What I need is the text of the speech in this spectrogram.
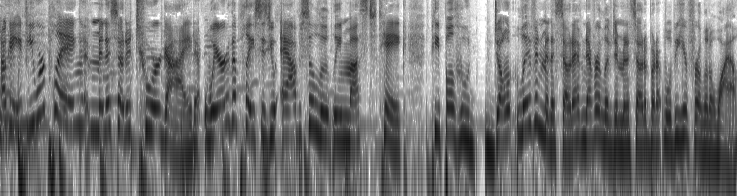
Okay, if you were playing Minnesota tour guide, where are the places you absolutely must take people who don't live in Minnesota, have never lived in Minnesota, but will be here for a little while?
